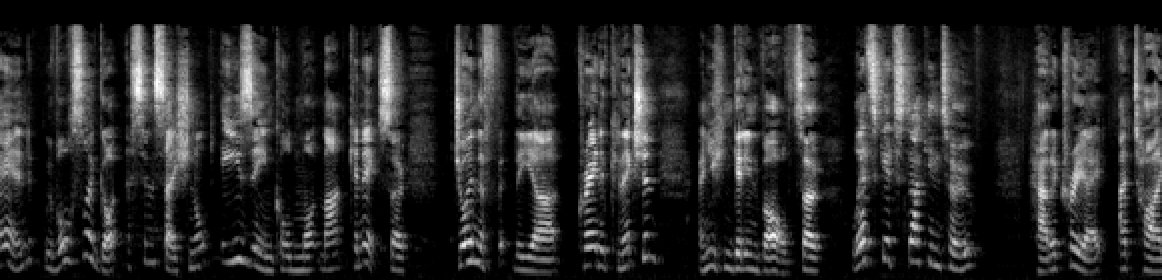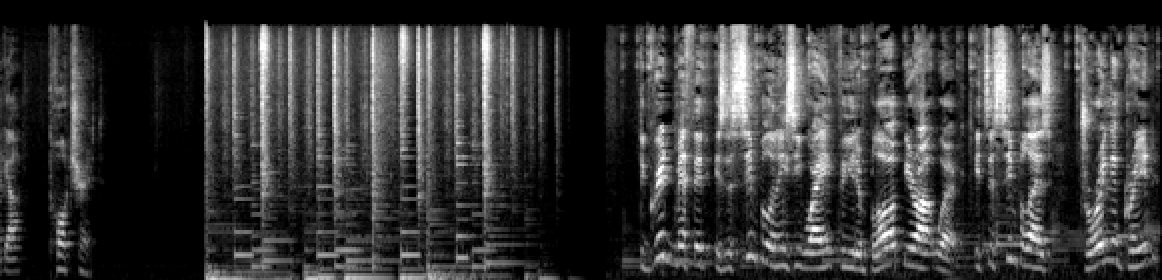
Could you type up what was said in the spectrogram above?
And we've also got a sensational e-zine called Mont Marte Connect. So join the, the uh, Creative Connection and you can get involved. So let's get stuck into how to create a tiger portrait. Grid method is a simple and easy way for you to blow up your artwork. It's as simple as drawing a grid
